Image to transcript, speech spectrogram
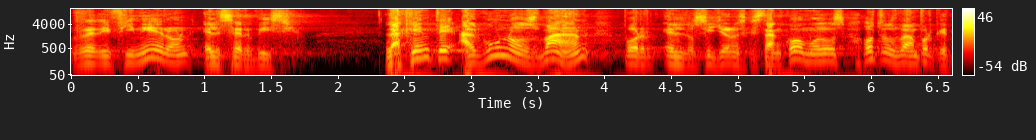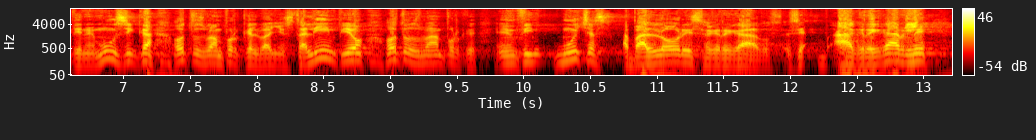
Redefinieron el servicio. La gente, algunos van por los sillones que están cómodos, otros van porque tiene música, otros van porque el baño está limpio, otros van porque, en fin, muchos valores agregados. O sea, agregarle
